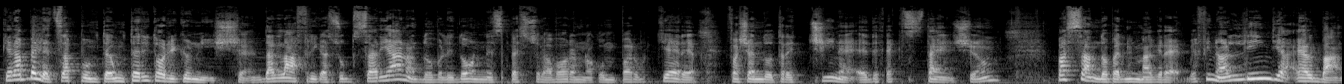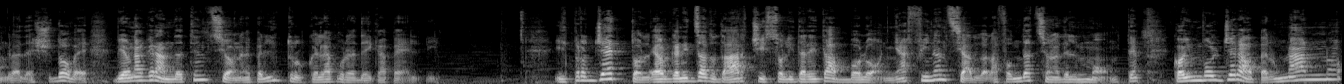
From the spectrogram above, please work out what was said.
che la bellezza appunto è un territorio che unisce dall'Africa subsahariana dove le donne spesso lavorano come parrucchiere facendo treccine ed extension passando per il Maghreb fino all'India e al Bangladesh, dove vi è una grande attenzione per il trucco e la cura dei capelli. Il progetto è organizzato da Arci Solidarietà Bologna, finanziato dalla Fondazione del Monte, coinvolgerà per un anno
